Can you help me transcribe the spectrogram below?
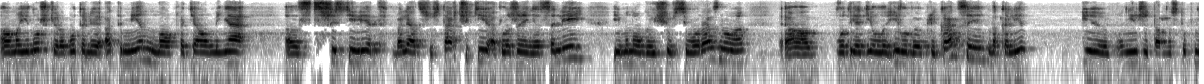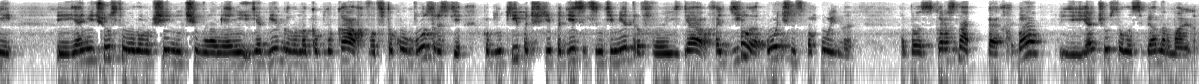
А мои ножки работали отменно, хотя у меня э, с 6 лет болят суставчики, отложения солей и много еще всего разного. А, вот я делала иловые аппликации на колен, ниже там на ступни. И я не чувствовала вообще ничего. У меня не, я бегала на каблуках. Вот в таком возрасте каблуки почти по 10 сантиметров. Я ходила очень спокойно. Скоростная ходьба, и я чувствовала себя нормально.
